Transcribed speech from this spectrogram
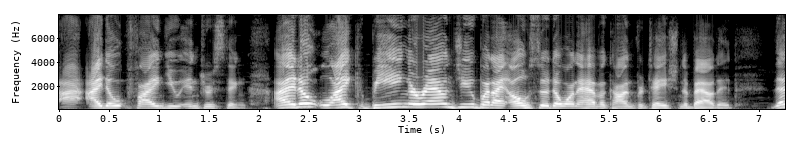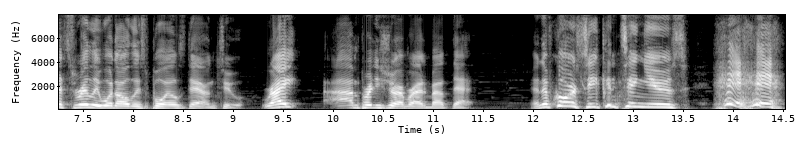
I, I, don't find you interesting. I don't like being around you, but I also don't want to have a confrontation about it. That's really what all this boils down to, right? I'm pretty sure I'm right about that. And of course, he continues.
